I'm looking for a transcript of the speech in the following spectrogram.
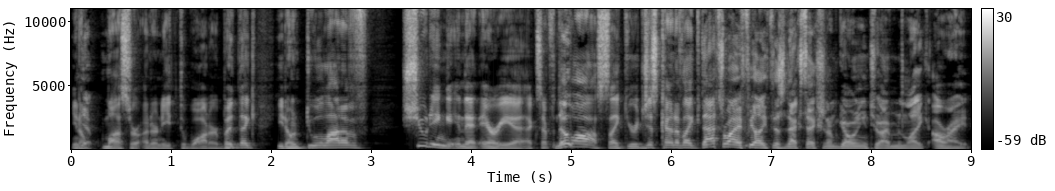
you know, monster underneath the water, but like you don't do a lot of shooting in that area except for the Nope. boss. Like you're just kind of like That's why I feel like this next section I'm going into, I'm like, all right,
